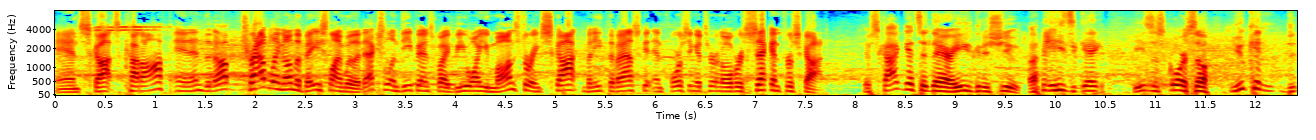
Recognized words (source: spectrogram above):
And Scott's cut off and ended up traveling on the baseline with it. Excellent defense by BYU, monstering Scott beneath the basket and forcing a turnover. Second for Scott if Scott gets it there, he's going to shoot. I mean, he's a, he's a scorer. So you can d-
